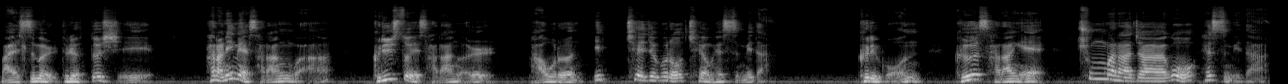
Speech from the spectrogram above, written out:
말씀을 드렸듯이 하나님의 사랑과 그리스도의 사랑을 바울은 입체적으로 체험했습니다. 그리고 그 사랑에 충만하자고 했습니다.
